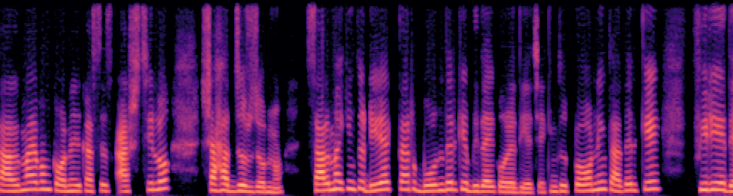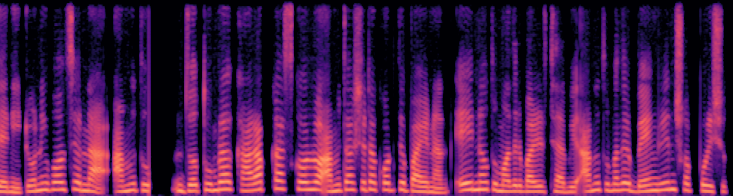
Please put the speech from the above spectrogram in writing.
সালমা এবং টনির কাছে আসছিল সাহায্যের জন্য। সালমা কিন্তু ডিরেক্ট তার বোনদেরকে বিদায় করে দিয়েছে। কিন্তু টনি তাদেরকে ফিরিয়ে দেয়নি। টনি বলছে, না, আমি তো তোমরা খারাপ কাজ করল, আমি তো আর সেটা করতে পারি না। এই নাও তোমাদের বাড়ির চাবি, আমি তোমাদের ব্যাংক ঋণ সব পরিশোধ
